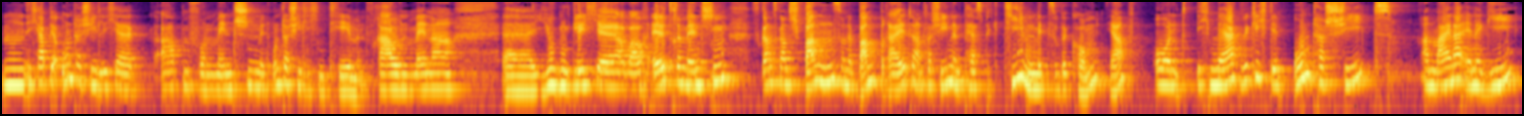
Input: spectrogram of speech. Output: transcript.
Hm, ich habe ja unterschiedliche Arten von Menschen mit unterschiedlichen Themen. Frauen, Männer, äh, Jugendliche, aber auch ältere Menschen. Es ist ganz, ganz spannend, so eine Bandbreite an verschiedenen Perspektiven mitzubekommen. Ja? Und ich merke wirklich den Unterschied an meiner Energie,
